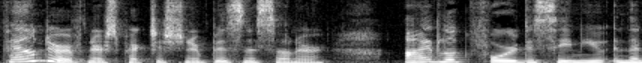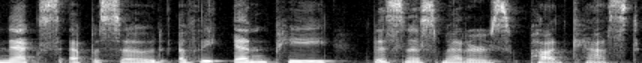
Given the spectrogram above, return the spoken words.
founder of Nurse Practitioner Business Owner. I look forward to seeing you in the next episode of the NP Business Matters podcast.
